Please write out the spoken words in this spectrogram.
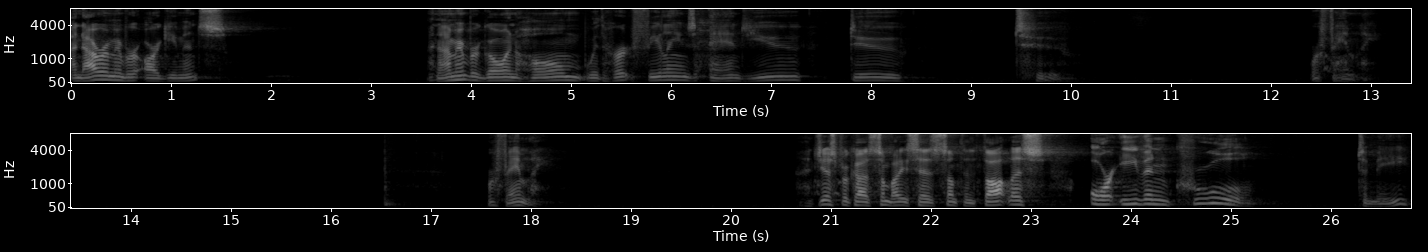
And I remember arguments. And I remember going home with hurt feelings, and you do too. We're family. We're family. And just because somebody says something thoughtless or even cruel to me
